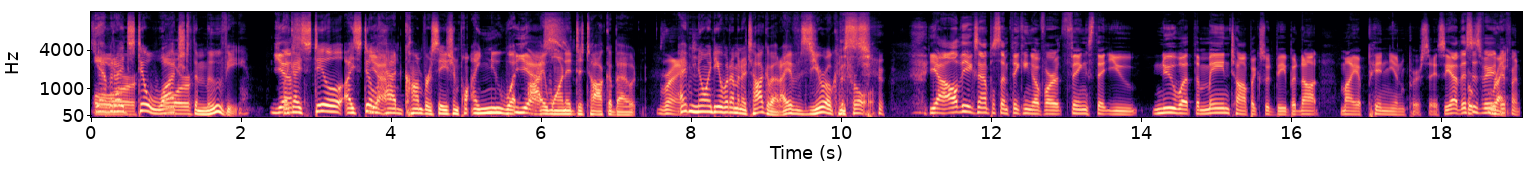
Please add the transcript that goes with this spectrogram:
Yeah, but I'd still watched or- the movie. Yes. Like I still I still Yeah. had conversation point. I knew what Yes. I wanted to talk about. Right. I have no idea what I'm going to talk about. I have zero control. Yeah, all the examples I'm thinking of are things that you knew what the main topics would be, but not my opinion per se. So yeah, this is very Right. different.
